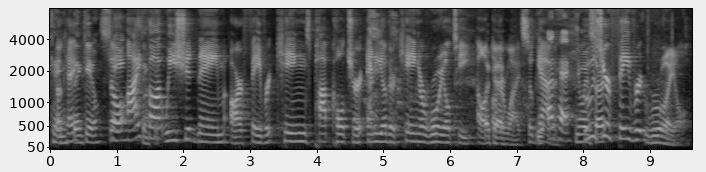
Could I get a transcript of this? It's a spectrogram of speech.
King, okay. thank you. So King. I thought we should name our favorite kings, pop culture, any other king or royalty Okay. otherwise. So Gavin, Okay. You who's start? your favorite royal?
